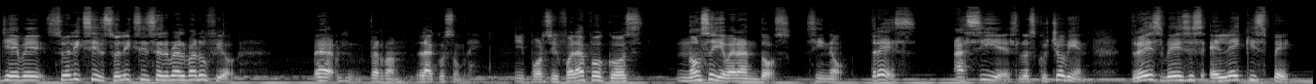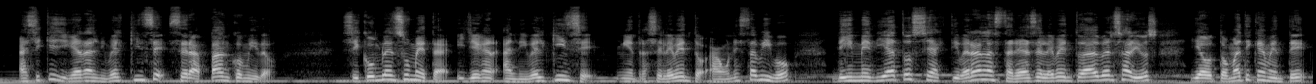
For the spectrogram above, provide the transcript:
lleve su elixir, su elixir cerebral barufio. Eh, perdón, la costumbre. Y por si fuera pocos, no se llevarán dos, sino tres. Así es, lo escuchó bien. Tres veces el XP. Así que llegar al nivel 15 será pan comido. Si cumplen su meta y llegan al nivel 15 mientras el evento aún está vivo, de inmediato se activarán las tareas del evento de adversarios y automáticamente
